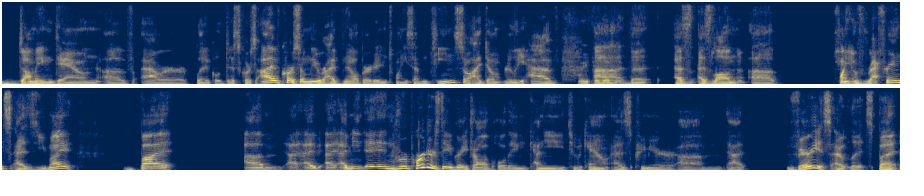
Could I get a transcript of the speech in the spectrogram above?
dumbing down of our political discourse. I, of course, only arrived in Alberta in 2017, so I don't really have uh, the as as long uh, point of reference as you might. But um, I, I, I mean, and reporters did a great job holding Kenney to account as premier um, at various outlets. But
